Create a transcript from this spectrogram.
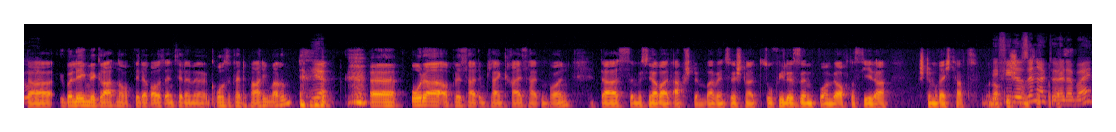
Cool. Da überlegen wir gerade noch, ob wir daraus entweder eine große fette Party machen ja. äh, oder ob wir es halt im kleinen Kreis halten wollen. Das müssen wir aber halt abstimmen, weil wir inzwischen halt so viele sind, wollen wir auch, dass jeder Stimmrecht hat. Und Wie viele sind aktuell dabei?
